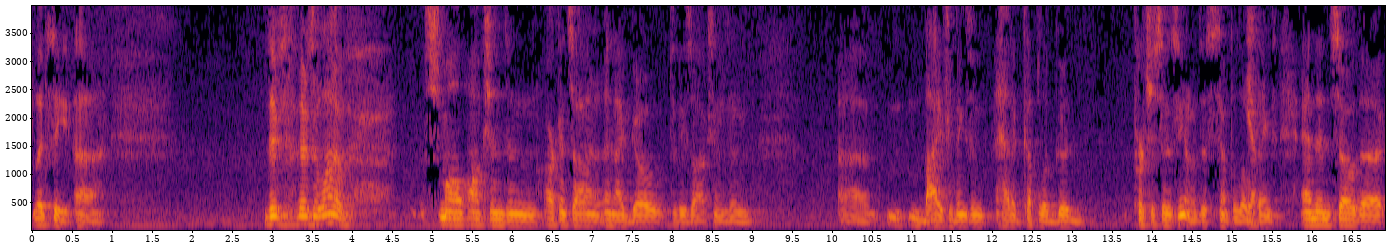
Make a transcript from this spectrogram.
let's see. Uh, there's there's a lot of small auctions in Arkansas, and, and I go to these auctions and uh, buy a few things, and had a couple of good purchases. You know, just simple little Yeah. things. And then so the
